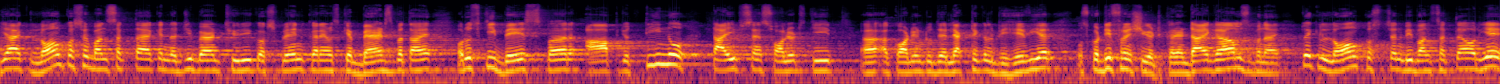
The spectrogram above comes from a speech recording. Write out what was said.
یا ایک لانگ کوشچن بن سکتا ہے کہ انرجی بینڈ تھیوری کو ایکسپلین کریں، اس کے بینڈز بتائیں اور اس کی بیس پر آپ جو تینوں ٹائپس ہیں سالڈ کی according to the electrical behaviour اس کو ڈیفرینشیٹ کریں ڈائیگرامز بنائیں تو ایک لانگ کوشچن بھی بن سکتا ہے اور یہ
